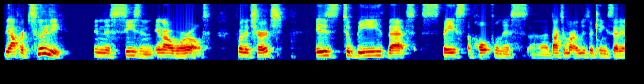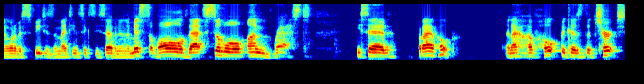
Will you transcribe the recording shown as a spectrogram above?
the opportunity in this season in our world for the church is to be that space of hopefulness. Uh, Dr. Martin Luther King said it in one of his speeches in 1967, in the midst of all of that civil unrest, he said, But I have hope. And I have hope because the church,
